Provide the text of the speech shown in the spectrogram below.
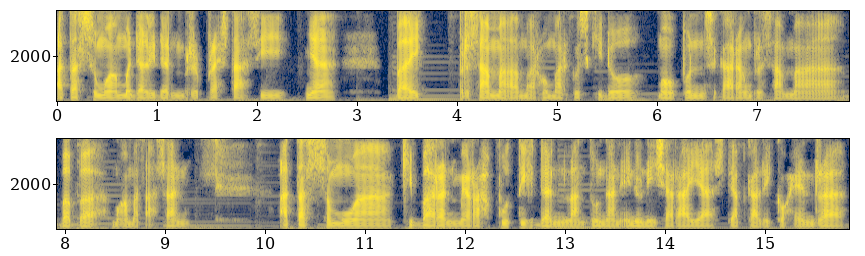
atas semua medali dan berprestasinya baik bersama almarhum Markus Kido maupun sekarang bersama Baba Muhammad Hasan atas semua kibaran merah putih dan lantunan Indonesia Raya setiap kali Kohendra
